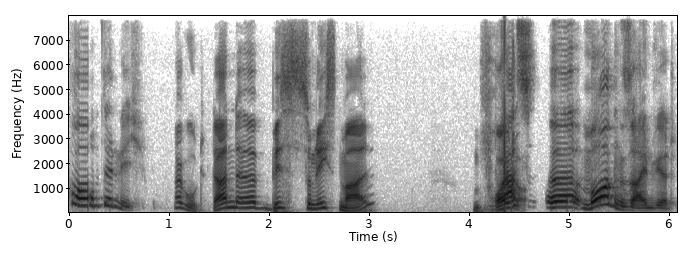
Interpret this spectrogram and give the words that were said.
warum denn nicht? Na gut, dann äh, bis zum nächsten Mal. Was äh, morgen sein wird.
